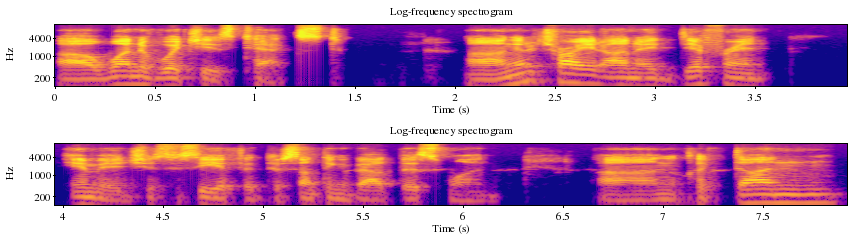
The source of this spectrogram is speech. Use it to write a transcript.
uh, one of which is text. Uh, I'm going to try it on a different image just to see if it- there's something about this one. Uh, I'm going to click done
